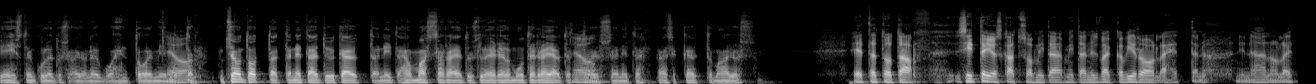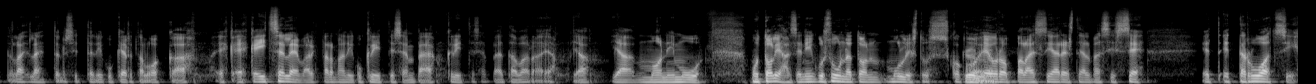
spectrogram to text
miehistön kuljetusajoneuvoihin toimii, mutta, mutta, se on totta, että ne täytyy käyttää. Niitähän on massaräjätysleireillä muuten räjäytetty, jos ei niitä pääse käyttämään jos että tota, sitten jos katsoo, mitä, mitä nyt vaikka Viro on lähettänyt, niin nehän on lähettänyt sitten niin kuin kertaluokkaa, ehkä, ehkä itselleen varmaan niin kuin kriittisempää, kriittisempää tavaraa ja, ja, ja moni muu. Mutta olihan se niin kuin suunnaton mullistus koko Kyllä. eurooppalaisessa järjestelmässä siis se, että, että Ruotsi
